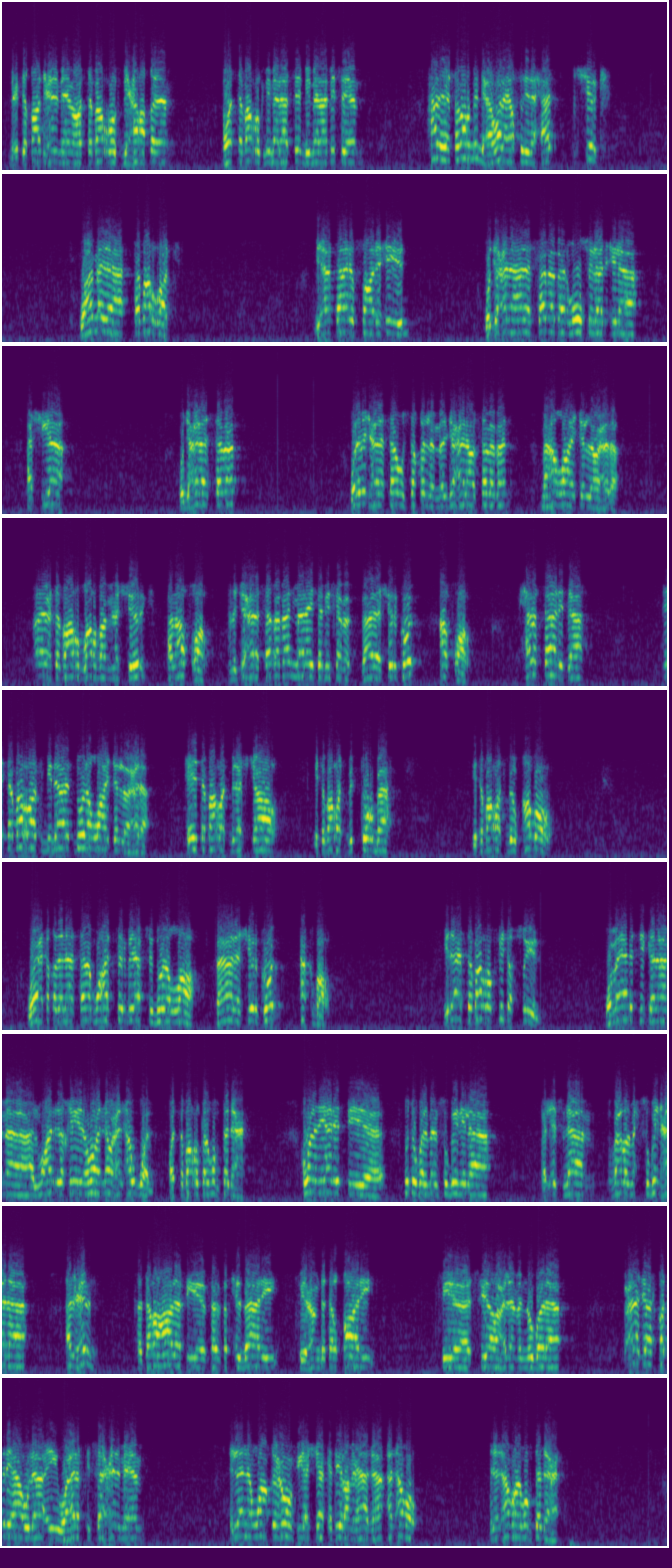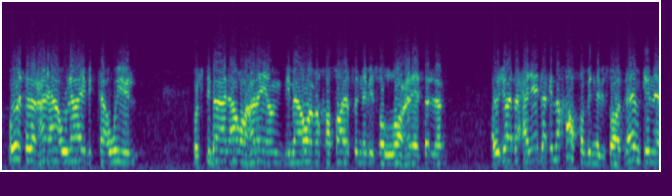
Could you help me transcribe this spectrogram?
باعتقاد علمهم أو التبرك بعرقهم أو التبرك بملابسهم. هذا يعتبر بدعة ولا يصل إلى حد الشرك. وأما إذا تبرك بآثار الصالحين وجعل هذا سببا موصلا إلى أشياء. وجعل السبب ولم يجعل السبب مستقلا بل جعله سببا مع الله جل وعلا. هذا يعتبر ضربا من الشرك الأصغر. أن جعل سببا ما ليس بسبب فهذا شرك أصغر. الحالة الثالثة يتبرك بذلك دون الله جل وعلا. يتبرك بالأشجار يتبرك بالتربة يتبرك بالقبر. ويعتقد أنها سبب مؤثر بنفسه دون الله فهذا شرك أكبر. إذا التبرك في تفصيل وما يأتي كلام المؤرخين هو النوع الأول والتبرك المبتدع. هو الذي يرد في كتب المنسوبين إلى الإسلام وبعض المحسوبين على العلم. فترى هذا في فتح الباري. في عمدة القاري في سير أعلام النبلاء وعلى جهة قدر هؤلاء وعلى اتساع علمهم إلا أنهم واقعون في أشياء كثيرة من هذا الأمر. من الأمر المبتدع ويعتذر عن هؤلاء بالتأويل واشتباه الأمر عليهم بما هو من خصائص النبي صلى الله عليه وسلم. هذا جاءت حديث لكنها خاصة بالنبي صلى الله عليه وسلم. لا يمكن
